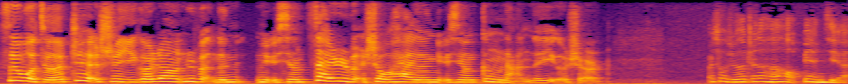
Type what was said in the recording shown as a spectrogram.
所以我觉得这也是一个让日本的女性在日本受害的女性更难的一个事儿。而且我觉得真的很好辩解，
